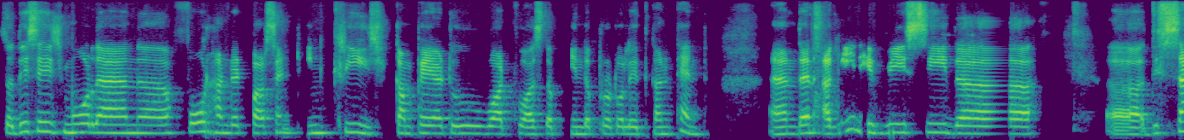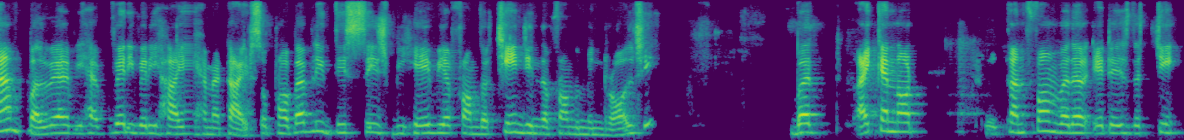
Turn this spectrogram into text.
So this is more than 400% uh, increase compared to what was the in the protolith content. And then again, if we see the uh, this sample where we have very, very high hematite. So probably this is behavior from the change in the from the mineralogy. But I cannot confirm whether it is the change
